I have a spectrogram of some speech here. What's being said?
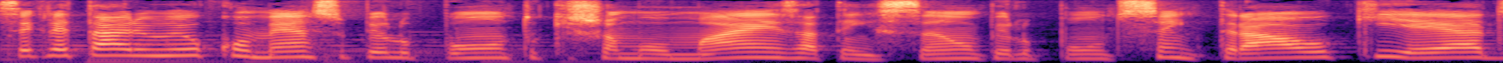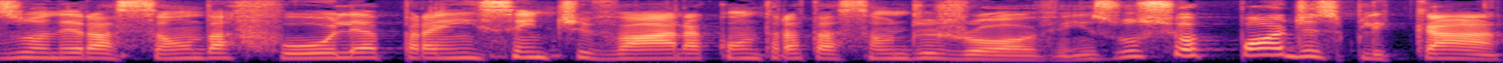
Secretário, eu começo pelo ponto que chamou mais atenção, pelo ponto central, que é a desoneração da folha para incentivar a contratação de jovens. O senhor pode explicar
